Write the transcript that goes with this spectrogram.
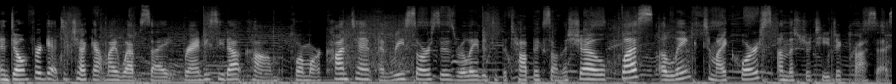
And don't forget to check out my website, brandisea.com, for more content and resources related to the topics on the show, plus a link to my course on the strategic process.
